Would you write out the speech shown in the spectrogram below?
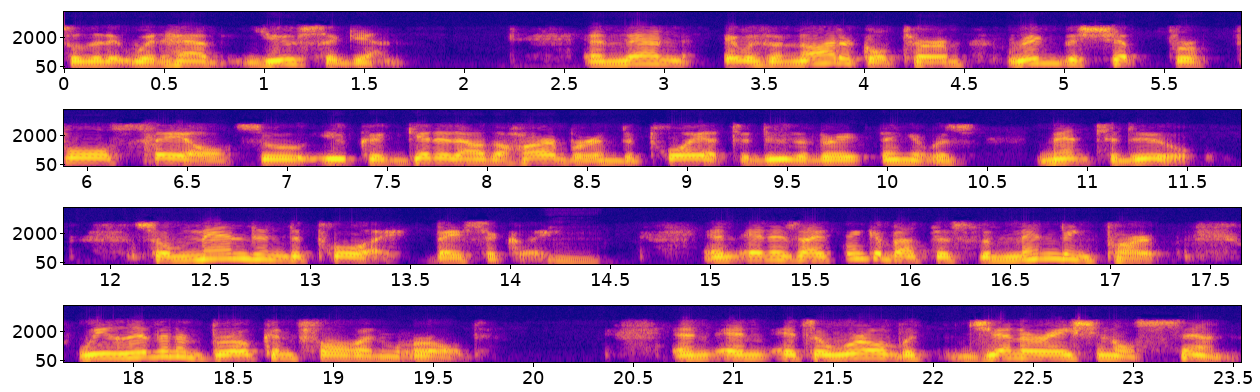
so that it would have use again. And then it was a nautical term, rig the ship for full sail so you could get it out of the harbor and deploy it to do the very thing it was meant to do. So mend and deploy, basically. Mm. And, and as I think about this, the mending part, we live in a broken, fallen world. And, and it's a world with generational sin.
